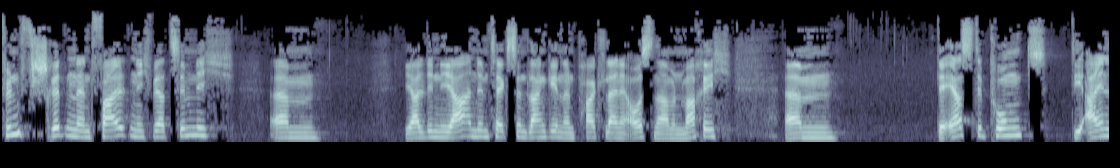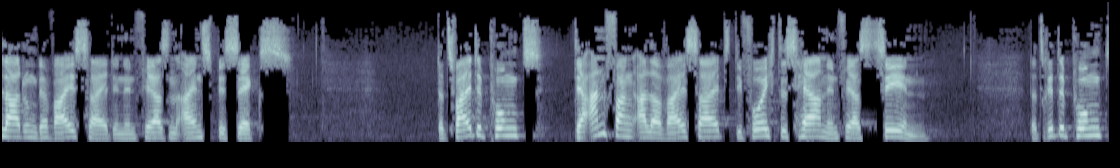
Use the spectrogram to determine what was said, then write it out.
fünf Schritten entfalten. Ich werde ziemlich ähm, ja, linear an dem Text entlang gehen. Ein paar kleine Ausnahmen mache ich. Ähm, der erste Punkt, die Einladung der Weisheit in den Versen 1 bis 6. Der zweite Punkt, der Anfang aller Weisheit, die Furcht des Herrn in Vers 10. Der dritte Punkt,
